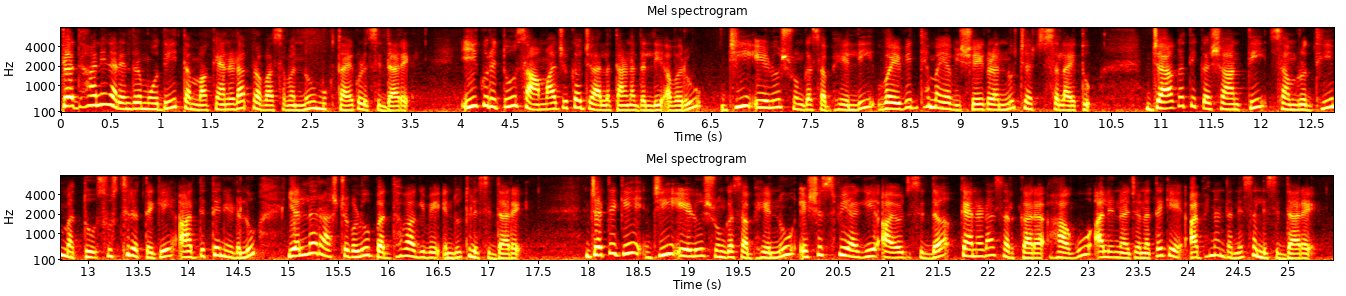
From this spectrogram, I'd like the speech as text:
ಪ್ರಧಾನಿ ನರೇಂದ್ರ ಮೋದಿ ತಮ್ಮ ಕೆನಡಾ ಪ್ರವಾಸವನ್ನು ಮುಕ್ತಾಯಗೊಳಿಸಿದ್ದಾರೆ. ಈ ಕುರಿತು ಸಾಮಾಜಿಕ ಜಾಲತಾಣದಲ್ಲಿ ಅವರು, ಜಿ ಏಳು ಶೃಂಗಸಭೆಯಲ್ಲಿ ವೈವಿಧ್ಯಮಯ ವಿಷಯಗಳನ್ನು ಚರ್ಚಿಸಲಾಯಿತು. ಜಾಗತಿಕ ಶಾಂತಿ, ಸಮೃದ್ಧಿ ಮತ್ತು ಸುಸ್ಥಿರತೆಗೆ ಆದ್ಯತೆ ನೀಡಲು ಎಲ್ಲ ರಾಷ್ಟ್ರಗಳು ಬದ್ಧವಾಗಿವೆ ಎಂದು ತಿಳಿಸಿದ್ದಾರೆ. ಜತೆಗೆ, ಜಿ ಏಳು ಶೃಂಗಸಭೆಯನ್ನು ಯಶಸ್ವಿಯಾಗಿ ಆಯೋಜಿಸಿದ್ದ ಕೆನಡಾ ಸರ್ಕಾರ ಹಾಗೂ ಅಲ್ಲಿನ ಜನತೆಗೆ ಅಭಿನಂದನೆ ಸಲ್ಲಿಸಿದ್ದಾರೆ.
